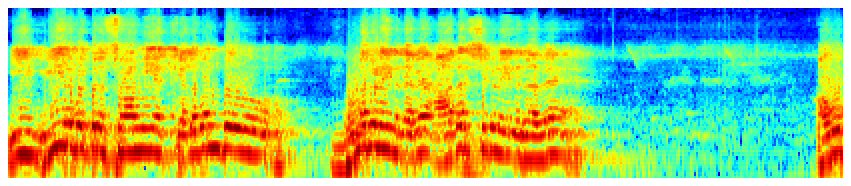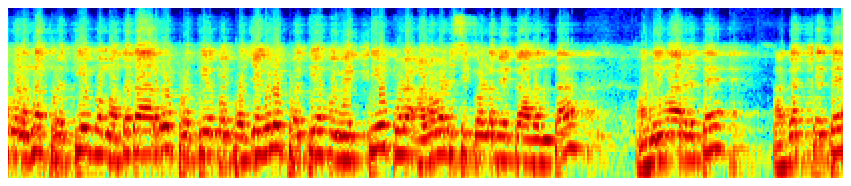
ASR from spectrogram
ಈ ವೀರಭದ್ರ ಸ್ವಾಮಿಯ ಕೆಲವೊಂದು ಗುಣಗಳೇನಿದಾವೆ, ಆದರ್ಶಗಳೇನಿದಾವೆ, ಅವುಗಳನ್ನ ಪ್ರತಿಯೊಬ್ಬ ಮತದಾರರು, ಪ್ರತಿಯೊಬ್ಬ ಪ್ರಜೆಗಳು, ಪ್ರತಿಯೊಬ್ಬ ವ್ಯಕ್ತಿಯೂ ಕೂಡ ಅಳವಡಿಸಿಕೊಳ್ಳಬೇಕಾದಂತ ಅನಿವಾರ್ಯತೆ, ಅಗತ್ಯತೆ,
